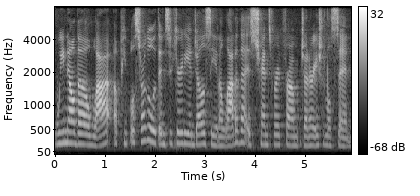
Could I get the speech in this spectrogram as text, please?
we know that a lot of people struggle with insecurity and jealousy, and a lot of that is transferred from generational sin.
